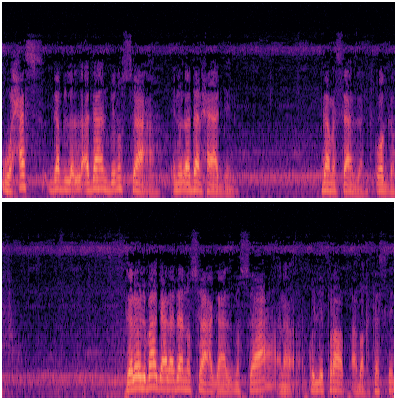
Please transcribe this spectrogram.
وحس قبل الأذان بنص ساعة إنه الأذان حيأذن. قام استأذن وقف. قالوا له باقي على الأذان نص ساعة. قال نص ساعة أنا كل تراب أبغى أغتسل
